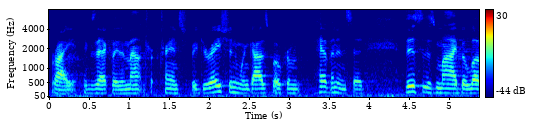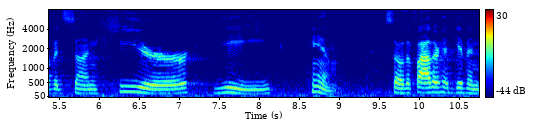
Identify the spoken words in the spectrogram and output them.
Right, exactly, the Mount Transfiguration, when God spoke from heaven and said, This is my beloved Son, hear ye him. So the Father had given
